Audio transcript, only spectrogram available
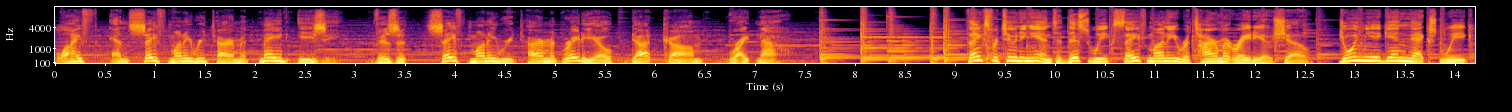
life, and safe money retirement made easy. Visit safemoneyretirementradio.com right now. Thanks for tuning in to this week's Safe Money Retirement Radio Show. Join me again next week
